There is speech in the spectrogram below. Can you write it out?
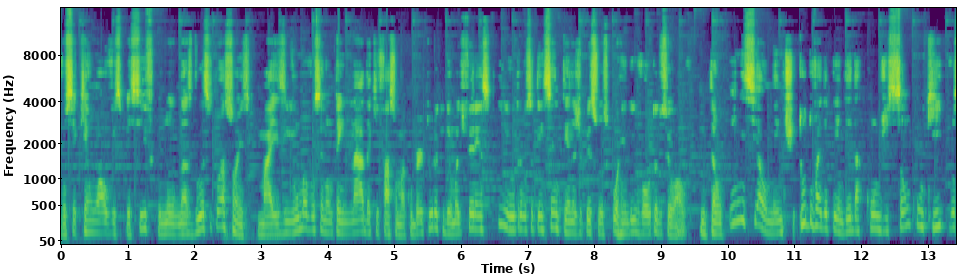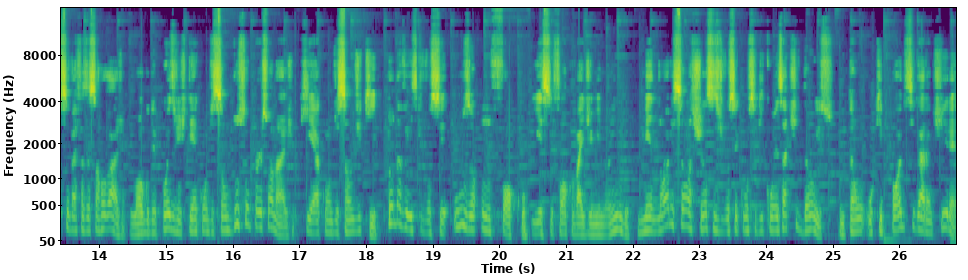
Você quer um alvo específico no, nas duas situações, mas em uma você não tem nada que faça uma cobertura que dê uma diferença, e em outra você tem centenas de pessoas correndo em volta do seu alvo. Então, inicialmente, tudo vai depender da condição com que você vai fazer essa rolagem. Logo depois, a gente tem a condição do seu personagem, que é a condição de que toda vez que você usa um foco e esse foco vai diminuindo, menores são as chances de você conseguir com exatidão isso. Então, o que pode se garantir é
